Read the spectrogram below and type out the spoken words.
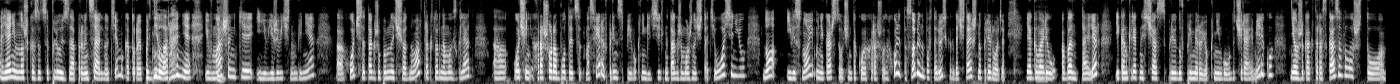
А я немножко зацеплюсь за провинциальную тему, которую я подняла ранее и в Машеньке, и в ежевичном вине. А, хочется также упомянуть еще одного автора, который, на мой взгляд, а, очень хорошо работает с атмосферой. В принципе, его книги действительно также можно читать и осенью, но и весной, мне кажется, очень такое хорошо заходит, особенно, повторюсь, когда читаешь на природе. Я говорю mm-hmm. об Энн Тайлер, и конкретно сейчас приведу в пример ее книгу «Удочеряя Америку». Я уже как-то рассказывала, что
